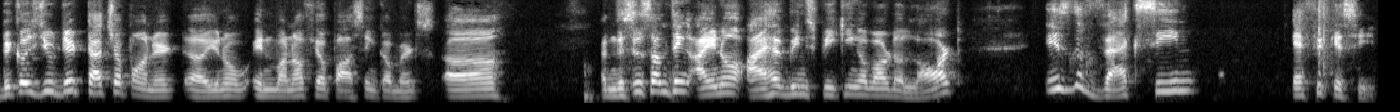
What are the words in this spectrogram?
because you did touch upon it uh, you know in one of your passing comments. Uh, and this is something i know i have been speaking about a lot. Is the vaccine efficacy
